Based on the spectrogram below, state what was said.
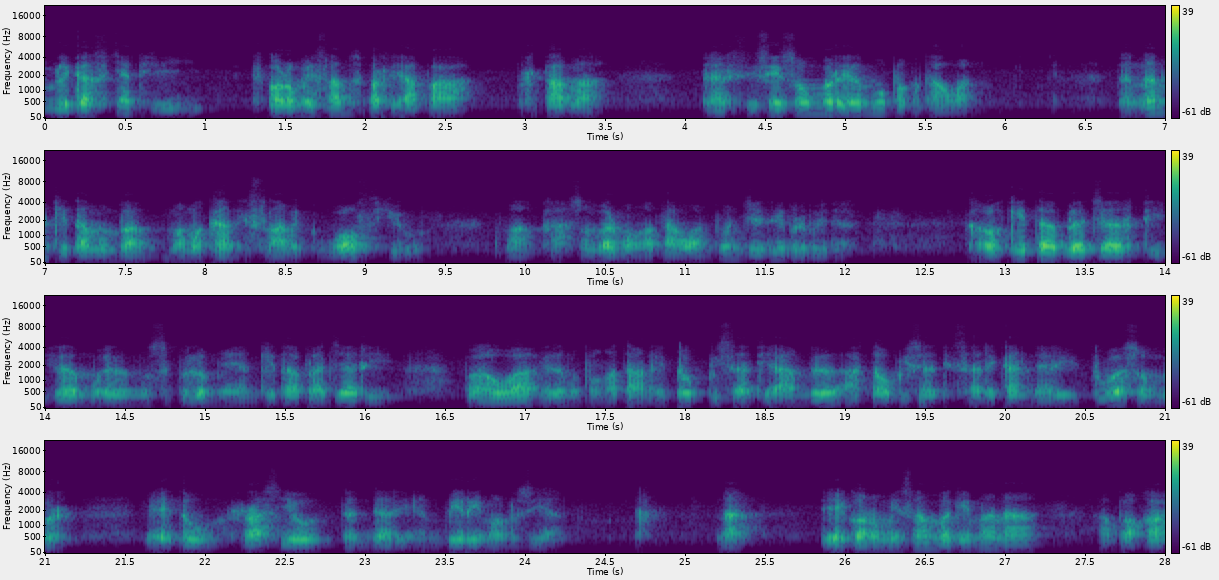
Implikasinya di ekonomi Islam seperti apa? Pertama, dari sisi sumber ilmu pengetahuan. Dengan kita memegang Islamic worldview, maka sumber pengetahuan pun jadi berbeda. Kalau kita belajar di ilmu-ilmu sebelumnya yang kita pelajari, bahwa ilmu pengetahuan itu bisa diambil atau bisa disarikan dari dua sumber, yaitu rasio dan dari empiri manusia. Nah, di ekonomi Islam bagaimana? Apakah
